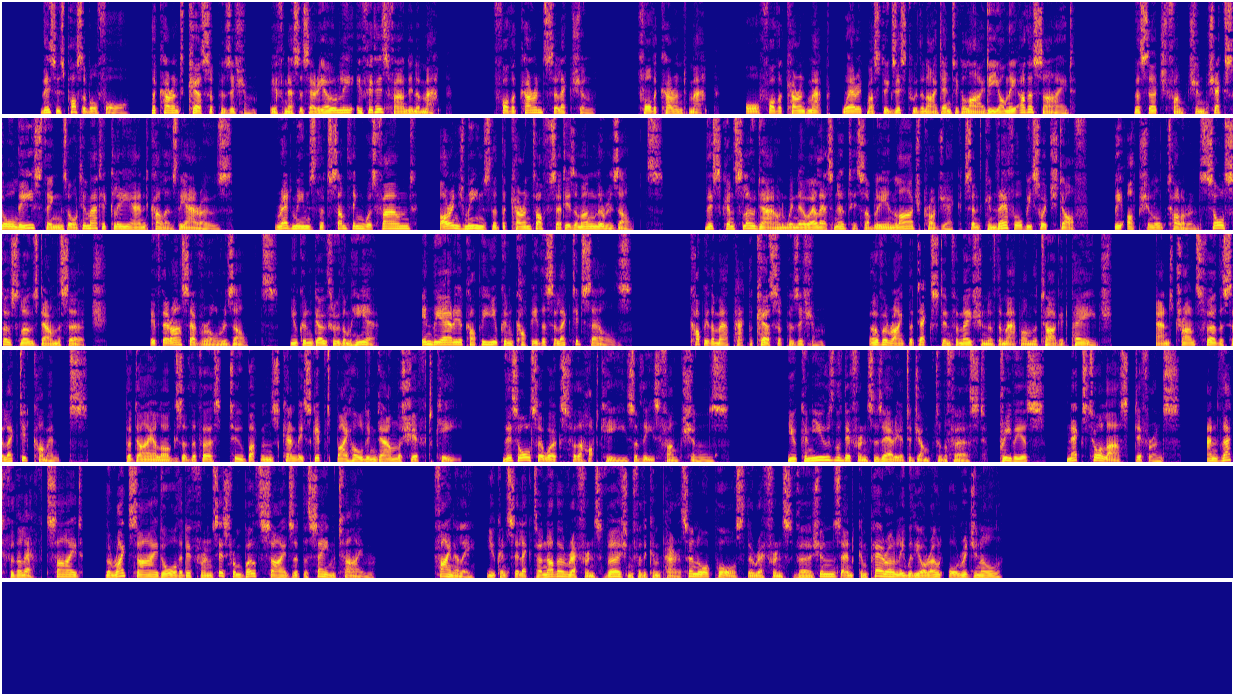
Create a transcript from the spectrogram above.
This is possible for the current cursor position, if necessary only if it is found in a map. For the current selection. For the current map or for the current map, where it must exist with an identical ID on the other side. The search function checks all these things automatically and colors the arrows. Red means that something was found, orange means that the current offset is among the results. This can slow down WinOLS noticeably in large projects and can therefore be switched off. The optional tolerance also slows down the search. If there are several results, you can go through them here. In the area copy you can copy the selected cells. Copy the map at the cursor position. Overwrite the text information of the map on the target page. And transfer the selected comments. The dialogues of the first two buttons can be skipped by holding down the Shift key. This also works for the hotkeys of these functions. You can use the differences area to jump to the first, previous, next or last difference. And that for the left side, the right side or the differences from both sides at the same time. Finally, you can select another reference version for the comparison or pause the reference versions and compare only with your own original,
